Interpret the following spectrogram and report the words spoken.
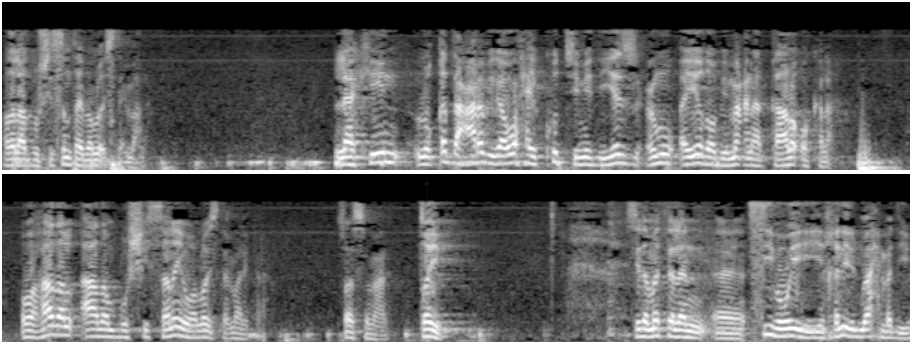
hadal aad bushisan tahay baa loo isticmaala laakiin luqadda carabiga waxay ku timid yazcumu iyadoo bimacnaa qaalo oo kale ah oo hadal aadan bushisanayn waa loo isticmaali karaa. Saas maana ayib sida maalan sibaweyhi iyo khaliil ibnu axmed iyo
